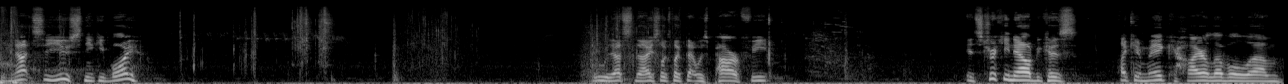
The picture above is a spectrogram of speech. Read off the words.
Did not see you, sneaky boy. Ooh, that's nice. Looks like that was power feet. It's tricky now because I can make higher level um,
